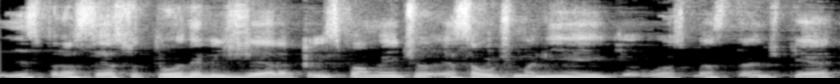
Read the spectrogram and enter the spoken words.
E esse processo todo, ele gera principalmente essa última linha aí que eu gosto bastante, que é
